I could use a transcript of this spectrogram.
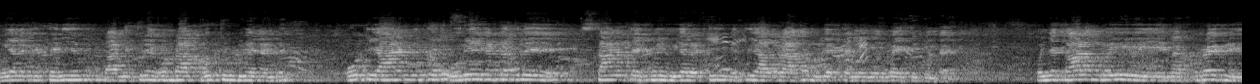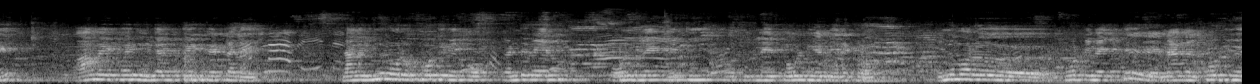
முயலுக்கு தெரியும் நான் நித்திரை கொண்டால் தோற்று விடுவேன் என்று. போட்டி ஆரம்பித்தது ஒரே கட்டத்திலே ஸ்தானத்தை போய் முயலட்டி வெற்றியாளராக முயல் தன்னை நிர்ணயித்துக் கொண்டார் கொஞ்ச காலம் போய் நான் பிறகு ஆமை போய் முயல்கிட்டே கேட்டது நாங்கள் இன்னும் ஒரு போட்டி வைப்போம். ரெண்டு பேரும் ஒன்றிலே வெற்றி ஒன்றிலே தோல்வி என்று இருக்கிறோம். இன்னும் ஒரு போட்டி வைத்து நாங்கள் போட்டியை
